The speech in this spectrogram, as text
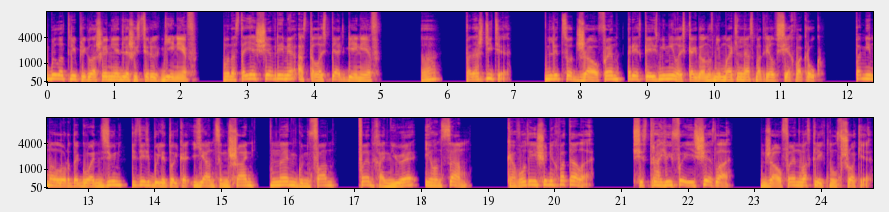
было три приглашения для шестерых гениев. В настоящее время осталось пять гениев. А? Подождите. Лицо Джао Фэн резко изменилось, когда он внимательно осмотрел всех вокруг. Помимо лорда Гуанзюнь, здесь были только Ян Циншань, Нань Гунфан, Фэн Хан Юэ и он сам. Кого-то еще не хватало. «Сестра Юйфэй исчезла!» Джао Фэн воскликнул в шоке.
